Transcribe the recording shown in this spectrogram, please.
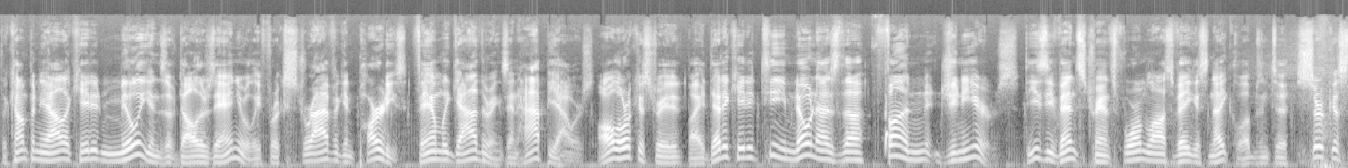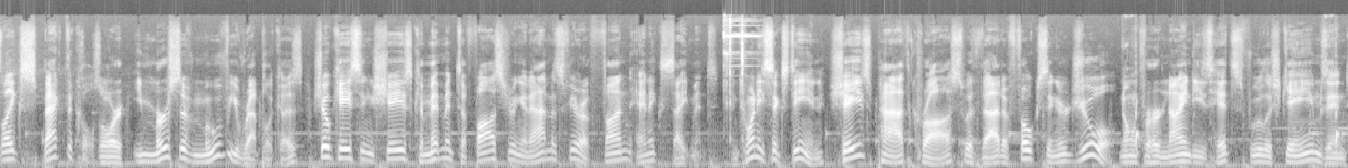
The company allocated millions of dollars annually for extravagant parties, family gatherings, and happy hours, all orchestrated by a dedicated team known as the Fungineers. These events transform Las Vegas nightclubs into circus like spectacles or immersive movie replicas, showcasing Hsieh's commitment to fostering an atmosphere of fun and excitement. In 2016, Hsieh's path crossed with that of folk singer Jewel, known for her 90s hits Foolish Games and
